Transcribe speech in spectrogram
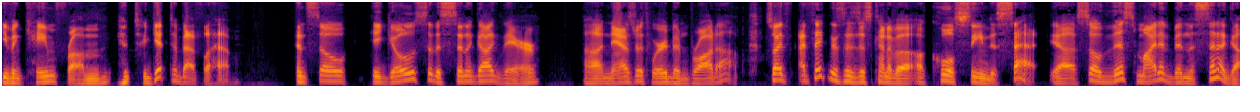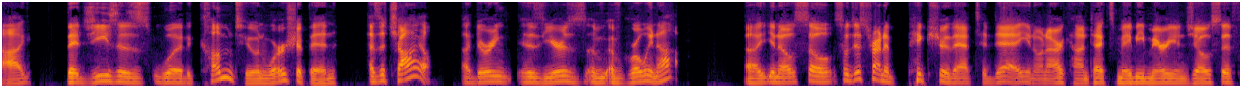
even came from to get to Bethlehem, and so he goes to the synagogue there. Uh, Nazareth, where he'd been brought up. So I, I think this is just kind of a, a cool scene to set. Yeah. So this might have been the synagogue that Jesus would come to and worship in as a child uh, during his years of, of growing up. Uh, you know, so so just trying to picture that today. You know, in our context, maybe Mary and Joseph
